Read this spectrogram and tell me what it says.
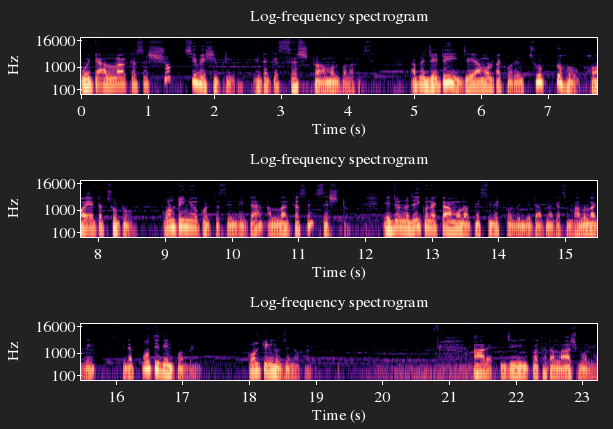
ওইটা আল্লাহর কাছে সবচেয়ে বেশি প্রিয়। এটাকে শ্রেষ্ঠ আমল বলা হয়েছে। আপনি যেটাই যে আমলটা করেন, ছোট্ট হোক, হয় এটা ছোট কন্টিনিউ করতেছেন, এটা আল্লাহর কাছে শ্রেষ্ঠ। এই জন্য যেই কোনো একটা আমল আপনি সিলেক্ট করবেন যেটা আপনার কাছে ভালো লাগে, এটা প্রতিদিন পড়বেন কন্টিনিউ যেন হয়। আর যে কথাটা লাশ বলব,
